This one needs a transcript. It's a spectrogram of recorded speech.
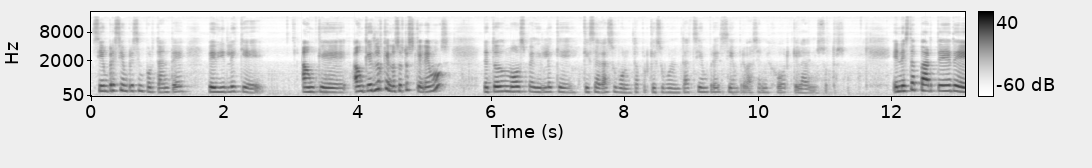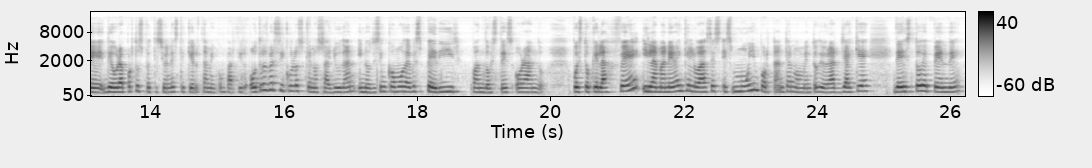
Siempre, siempre es importante pedirle que, aunque, aunque es lo que nosotros queremos, de todos modos pedirle que, que se haga su voluntad, porque su voluntad siempre, siempre va a ser mejor que la de nosotros. En esta parte de, de, orar por tus peticiones te quiero también compartir otros versículos que nos ayudan y nos dicen cómo debes pedir cuando estés orando, puesto que la fe y la manera en que lo haces es muy importante al momento de orar, ya que de esto depende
